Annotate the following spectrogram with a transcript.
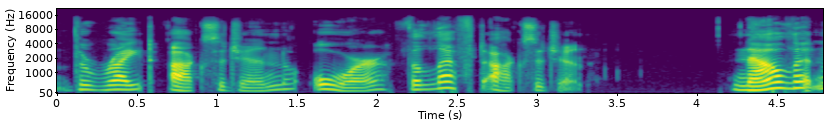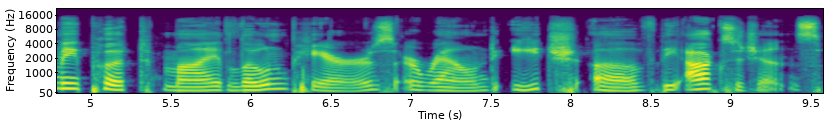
the right oxygen, or the left oxygen. Now let me put my lone pairs around each of the oxygens.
